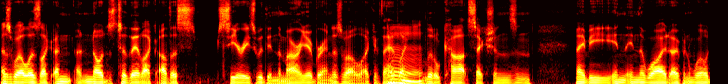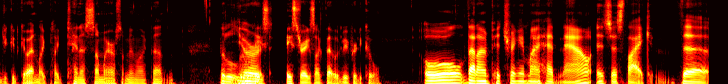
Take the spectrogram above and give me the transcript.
as well as like a, a nods to their like other s- series within the Mario brand as well. Like if they had like Mm. little cart sections and maybe in in the wide open world you could go out and like play tennis somewhere or something like that. Little, little Easter eggs like that would be pretty cool. all that I'm picturing in my head now is just like the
